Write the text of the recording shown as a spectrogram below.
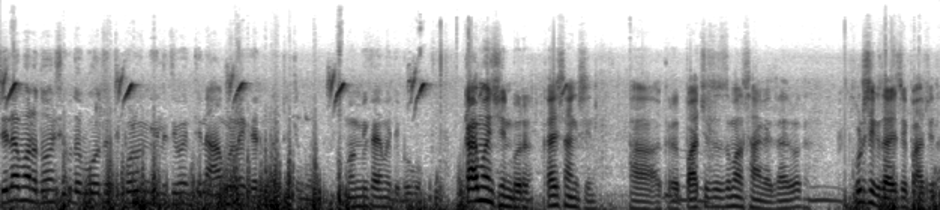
तिला मला दोन शब्द बोलतो ती पळून गेली ती म्हणते तिने आंघोळ नाही करीत ना त्याच्यामुळे मम्मी काय म्हणते बघू. काय म्हणशील बरं? काय सांगशील? हा खरं पाचवीचं तुम्हाला सांगायचं राहिलं बघा. कुठे जायचं पाचवीला?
